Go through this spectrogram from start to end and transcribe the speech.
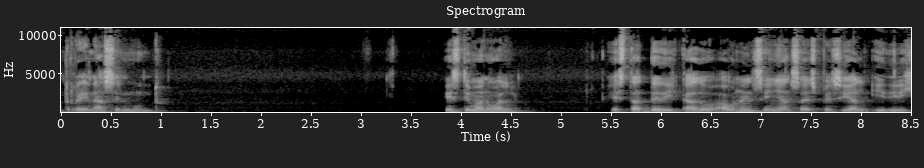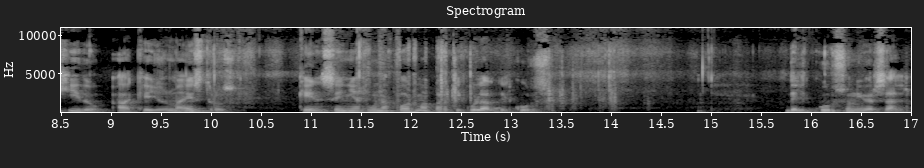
renace el mundo. Este manual está dedicado a una enseñanza especial y dirigido a aquellos maestros que enseñan una forma particular del curso del curso universal.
